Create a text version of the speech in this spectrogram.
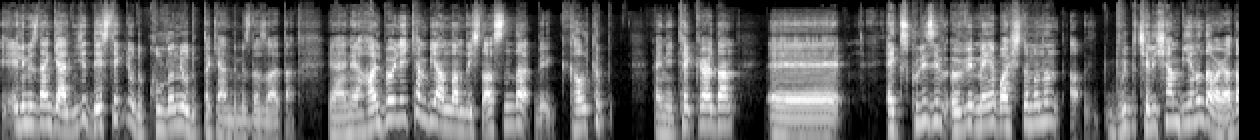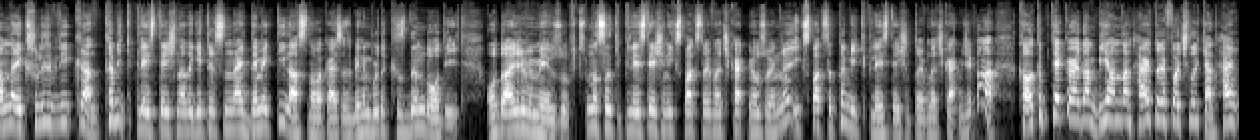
elimizden geldiğince destekliyorduk, kullanıyorduk da kendimiz de zaten. Yani hal böyleyken bir yandan da işte aslında kalkıp hani tekrardan e, eksklusif övmeye başlamanın burada çelişen bir yanı da var. Adamlar eksklusivliği kıran. Tabii ki PlayStation'a da getirsinler demek değil aslında bakarsanız. Benim burada kızdığım da o değil. O da ayrı bir mevzu. Nasıl ki PlayStation Xbox tarafına çıkartmıyorsa oyunları Xbox da tabii ki PlayStation tarafına çıkartmayacak ama kalkıp tekrardan bir yandan her tarafı açılırken her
